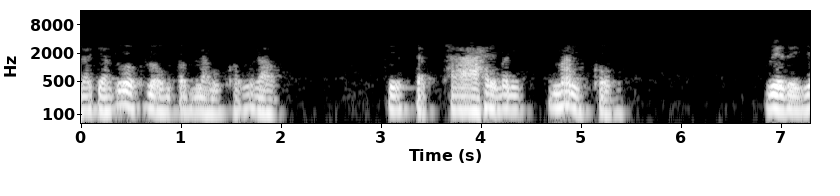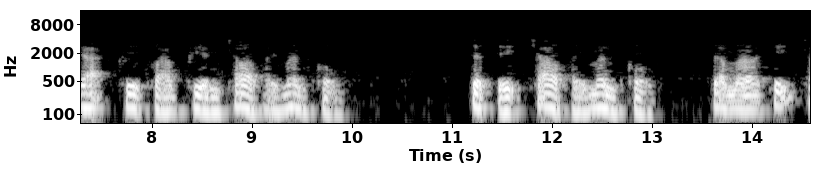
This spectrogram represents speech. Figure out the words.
เราจะรวบรวมกำลังของเรา คือศรัทธาให้มันมั่นคง วิริยะคือความเพียรชอบให้มั่นคง สติชอบให้มั่นคง สมาธิช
